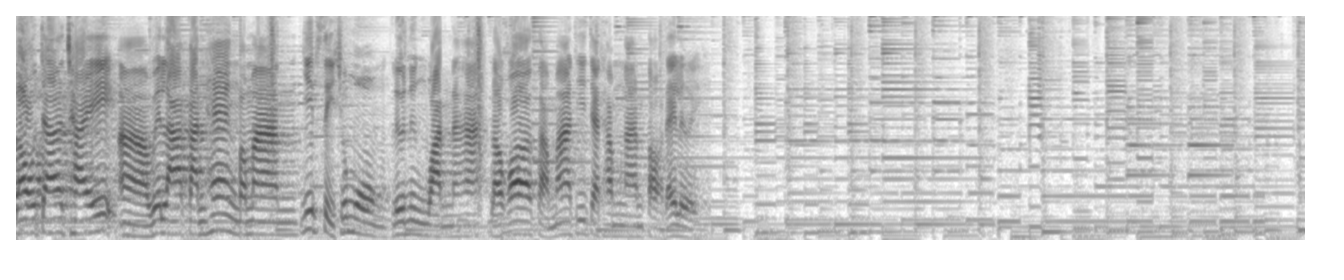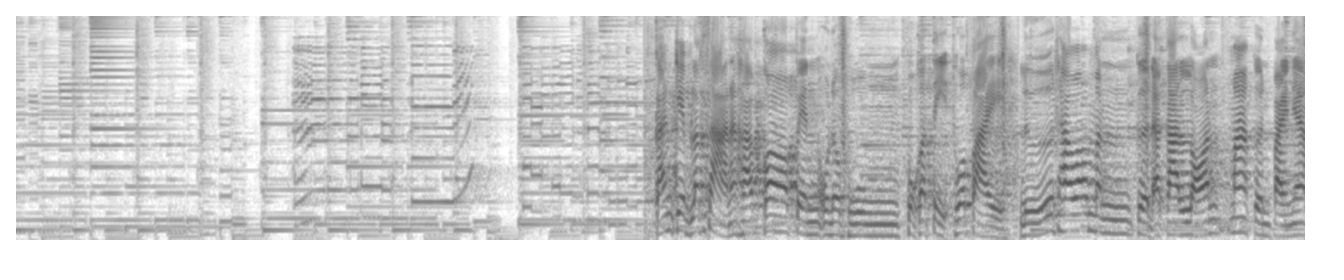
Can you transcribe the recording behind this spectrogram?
เราจะใช้เวลาการแห้งประมาณ 24 ชั่วโมง หรือ 1 วันนะฮะ เราก็สามารถที่จะทำงานต่อได้เลย การเก็บรักษานะครับก็เป็นอุณหภูมิปกติทั่วไป หรือถ้าว่ามันเกิดอาการร้อนมากเกินไปเนี่ย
